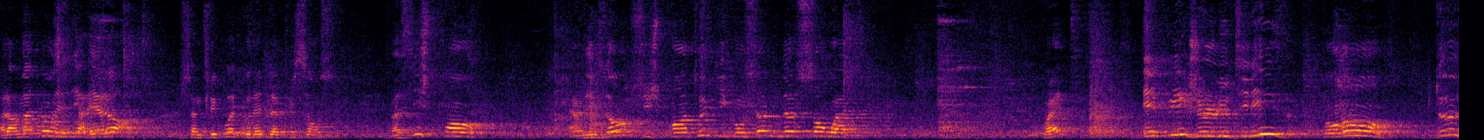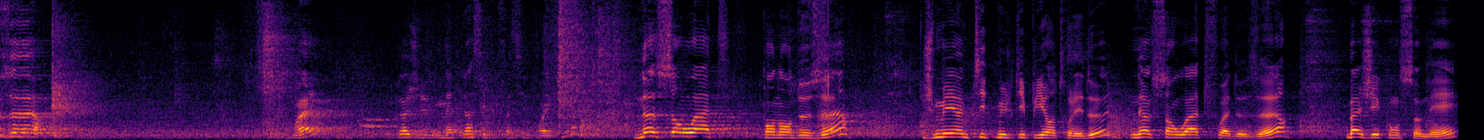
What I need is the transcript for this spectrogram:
Alors maintenant, on va dire, et alors, ça me fait quoi de connaître la puissance? Ben, Si je prends un exemple, si je prends un truc qui consomme 900 watts, ouais, et puis que je l'utilise pendant deux heures, ouais, là je vais me mettre là, c'est plus facile pour écrire, 900 watts pendant deux heures, je mets un petit multiplié entre les deux, 900 watts fois deux heures, bah, j'ai consommé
